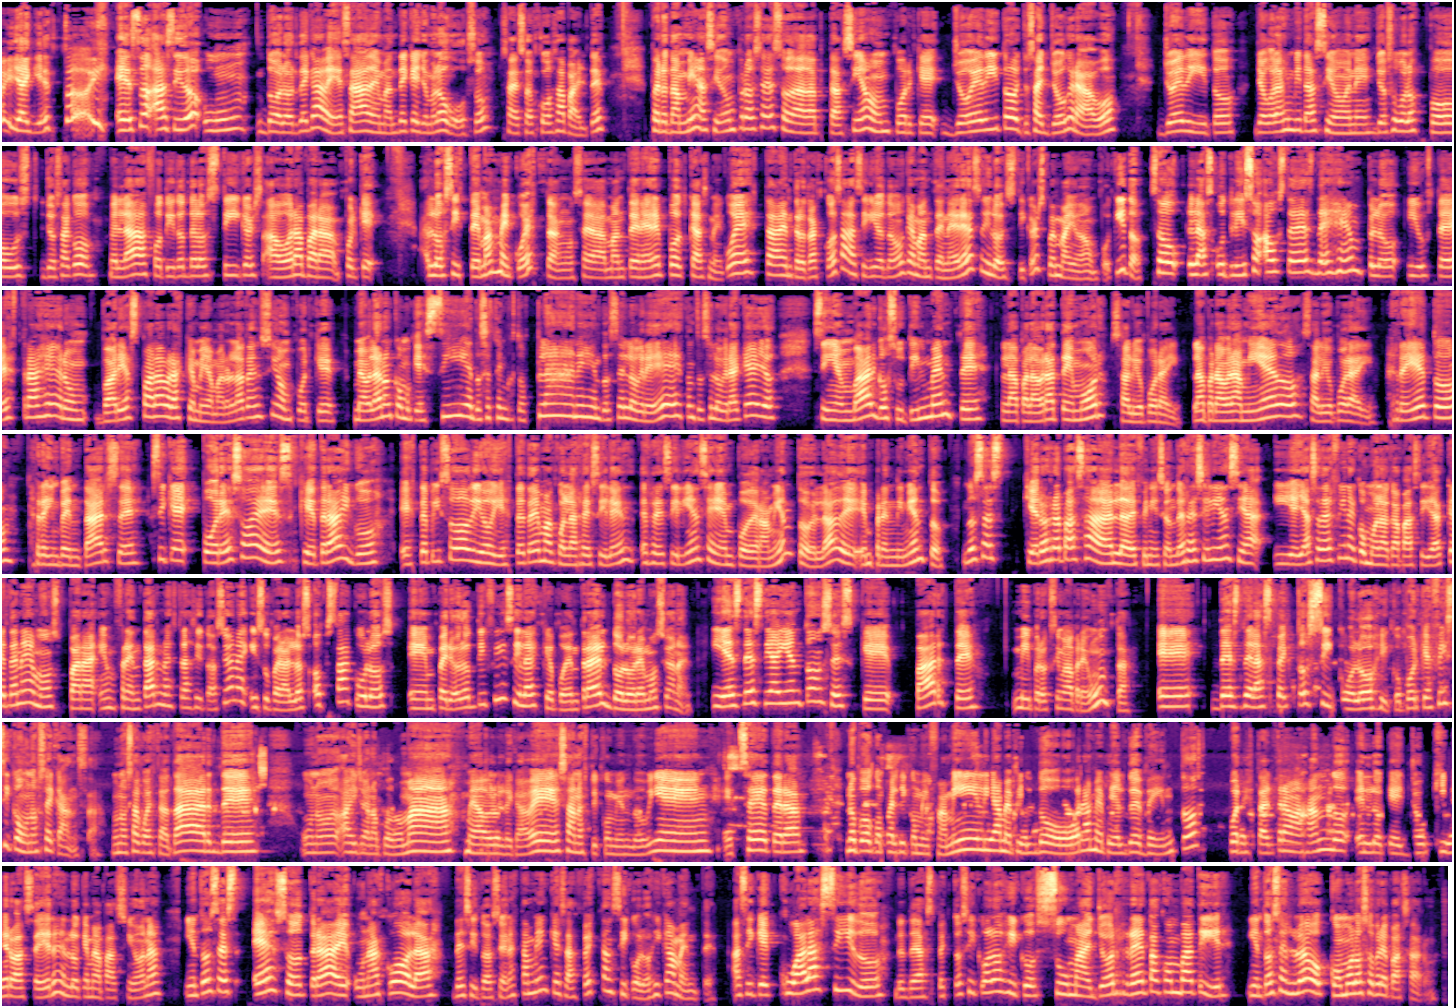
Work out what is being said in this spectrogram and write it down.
y aquí estoy. Eso ha sido un dolor de cabeza, además de que yo me lo gozo, o sea, eso es cosa aparte, pero también ha sido un proceso de adaptación porque yo edito, o sea, yo grabo, yo edito, yo hago las invitaciones, yo subo los posts, yo saco, ¿verdad? Fotitos de los stickers ahora para, porque los sistemas me cuestan, o sea, mantener el podcast me cuesta, entre otras cosas, así que yo tengo que mantener eso y los stickers pues me ayudan un poquito. So, las utilizo a ustedes de ejemplo y ustedes trajeron varias palabras que me llamaron la atención porque me hablaron como que sí, entonces tengo estos planes, entonces logré esto, entonces logré aquello. Sin embargo, sutilmente la palabra temor salió por ahí. La palabra miedo salió por ahí. Reto, reinventarse. Así que por eso es que traigo este episodio y este tema con la resiliencia y empoderamiento, ¿verdad? De emprendimiento. Entonces, quiero repasar la definición de resiliencia y ella se define como la capacidad que tenemos para enfrentar nuestras situaciones y superar los obstáculos en periodos difíciles que pueden traer dolor emocional. Y es desde ahí entonces que parte mi próxima pregunta. Eh, desde el aspecto psicológico, porque físico uno se cansa, uno se acuesta tarde, uno, ay, yo no puedo más, me da dolor de cabeza, no estoy comiendo bien, etcétera, no puedo compartir con mi familia, me pierdo horas, me pierdo eventos, por estar trabajando en lo que yo quiero hacer, en lo que me apasiona. Y entonces eso trae una cola de situaciones también que se afectan psicológicamente. Así que, ¿cuál ha sido, desde el aspecto psicológico, su mayor reto a combatir? Y entonces luego, ¿cómo lo sobrepasaron?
